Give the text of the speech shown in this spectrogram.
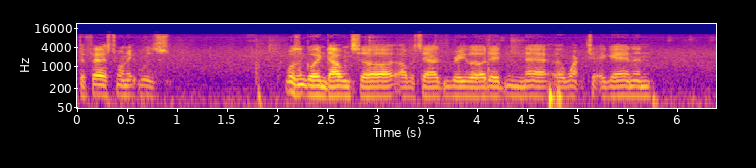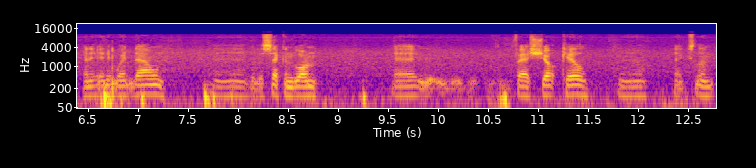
The first one it was wasn't going down, so obviously I reloaded and uh, I whacked it again, and and it, and it went down. Uh, but the second one, uh, first shot kill, uh, excellent.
